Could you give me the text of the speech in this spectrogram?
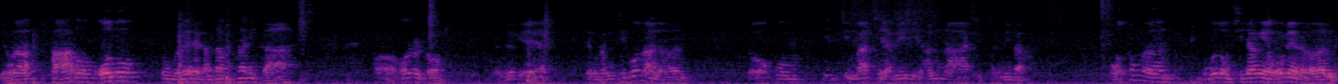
영하 4도, 5도 정도 내려간다고 하니까 어, 오늘도 저녁에 평상시보다는 조금 일찍 마쳐야 되지 않나 싶습니다. 보통은 모동 시장에 오면은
